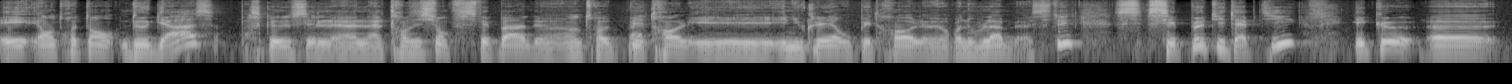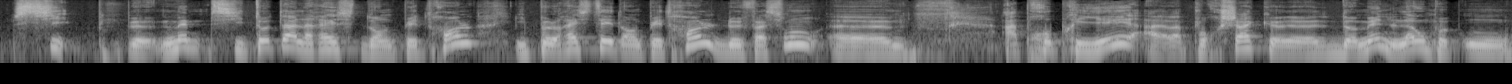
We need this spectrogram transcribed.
et, entre-temps de gaz parce que c'est la, transition ne se fait pas entre pétrole et, nucléaire ou pétrole renouvelable, c'est petit à petit et que si même si Total reste dans le pétrole, il peut rester dans le pétrole de façon approprié pour chaque euh, domaine, là où on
